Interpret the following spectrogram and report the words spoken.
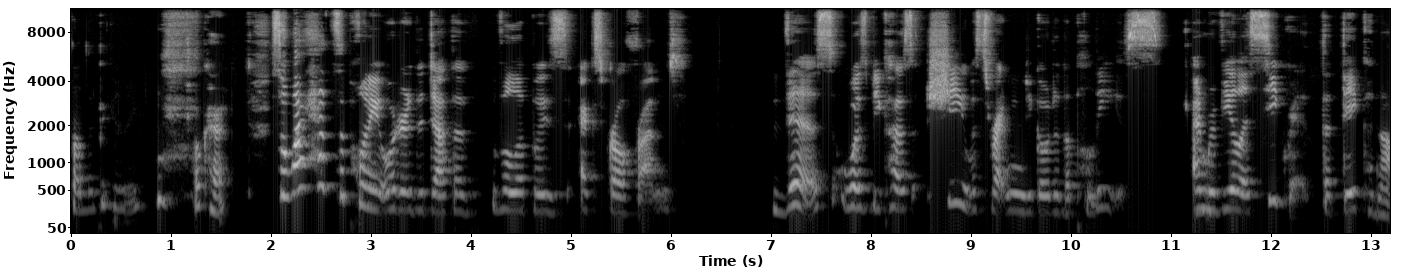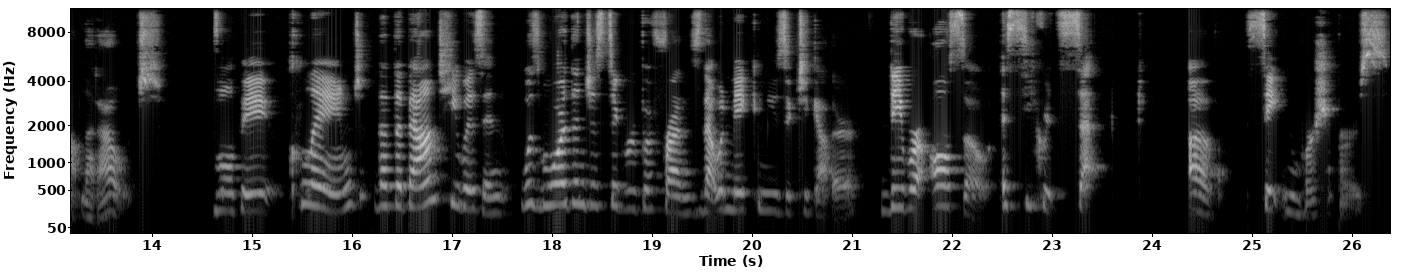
from the beginning. Okay. So why had Sapone ordered the death of Volpe's ex-girlfriend? This was because she was threatening to go to the police and oh. reveal a secret that they could not let out. Volpe claimed that the band he was in was more than just a group of friends that would make music together. They were also a secret sect of Satan worshippers.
